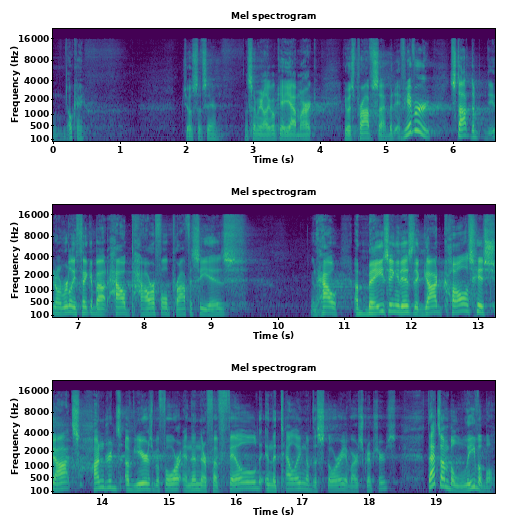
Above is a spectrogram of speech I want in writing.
Hmm, okay. Joseph's in. And some of you are like, okay, yeah, Mark, it was prophesied. But have you ever stopped to you know, really think about how powerful prophecy is? And how amazing it is that God calls his shots hundreds of years before and then they're fulfilled in the telling of the story of our scriptures. That's unbelievable.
